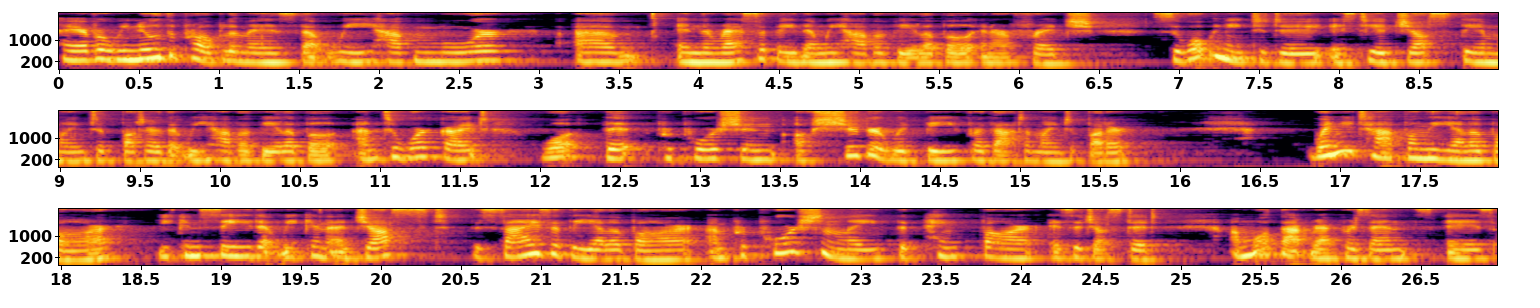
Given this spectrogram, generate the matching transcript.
However, we know the problem is that we have more um, in the recipe than we have available in our fridge. So what we need to do is to adjust the amount of butter that we have available and to work out what the proportion of sugar would be for that amount of butter. When you tap on the yellow bar, you can see that we can adjust the size of the yellow bar and proportionally the pink bar is adjusted. And what that represents is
